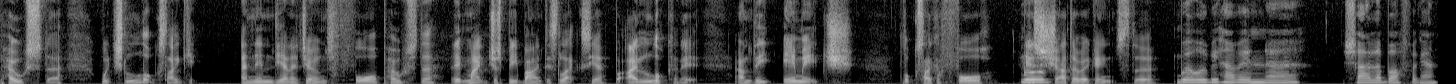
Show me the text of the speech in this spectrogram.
poster, which looks like an Indiana Jones 4 poster. It might just be my dyslexia, but I look at it and the image looks like a 4. His Well- shadow against the. Will we be having uh, Shia LaBeouf again?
